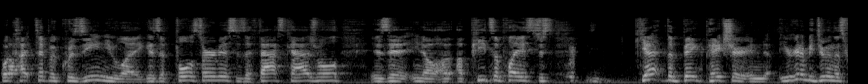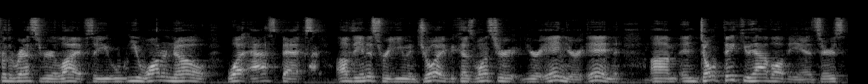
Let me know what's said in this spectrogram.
what type of cuisine you like. Is it full service? Is it fast casual? Is it, you know, a, a pizza place? Just get the big picture and you're going to be doing this for the rest of your life so you you want to know what aspects of the industry you enjoy because once you're you're in you're in um, and don't think you have all the answers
